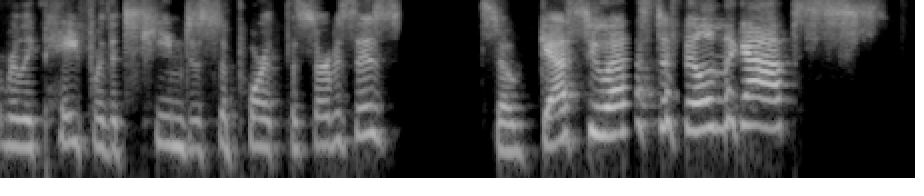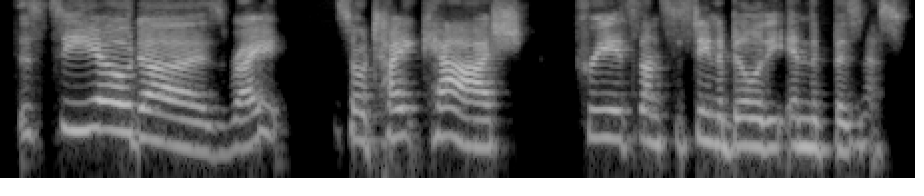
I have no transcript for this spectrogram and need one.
really pay for the team to support the services. So, guess who has to fill in the gaps? The CEO does, right? So, tight cash creates unsustainability in the business.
